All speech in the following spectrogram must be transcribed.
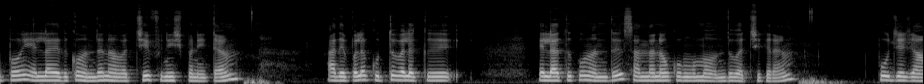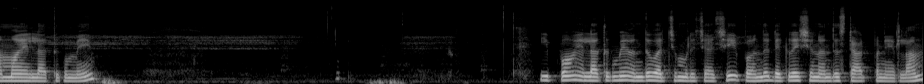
இப்போது எல்லா இதுக்கும் வந்து நான் வச்சு ஃபினிஷ் பண்ணிட்டேன். அதே போல் குத்து விளக்கு எல்லாத்துக்கும் வந்து சந்தனம் குங்குமம் வந்து வச்சுக்கிறேன். பூஜை ஜாமான் எல்லாத்துக்குமே. இப்போ எல்லாத்துக்குமே வந்து வச்சு முடிச்சாச்சு. இப்போ வந்து டெக்கரேஷன் வந்து ஸ்டார்ட் பண்ணிடலாம்.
